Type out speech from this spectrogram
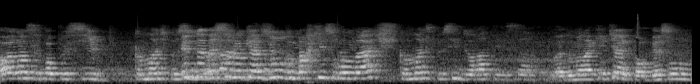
Oh non, c'est pas possible. Comment est-ce possible Une de mes seules occasions de marquer sur le match. Comment est-ce possible de rater ça Bah, demande à caca, elle porte bien son nom.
